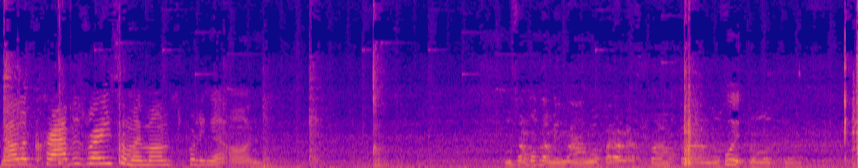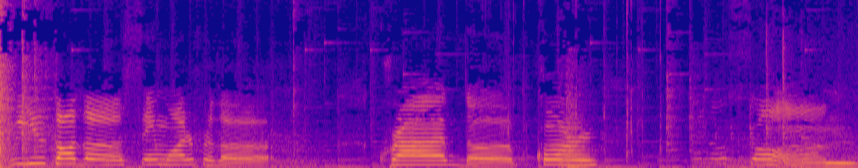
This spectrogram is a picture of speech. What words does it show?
Now the crab is ready, so my mom's putting it on. usamos la misma agua para las papas, los Wait. elotes. We used all the same water for the crab, the corn, and also um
